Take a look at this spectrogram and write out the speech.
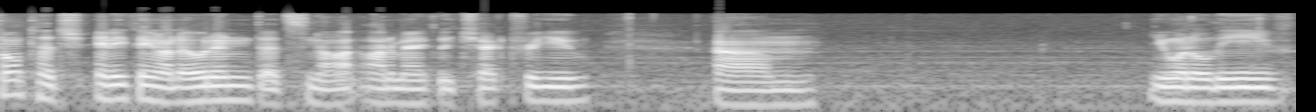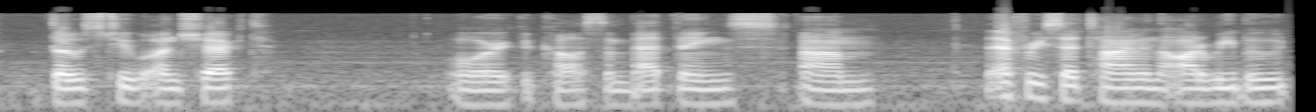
don't touch anything on Odin that's not automatically checked for you. Um, you want to leave those two unchecked or it could cause some bad things. Um, the F reset time and the auto reboot,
